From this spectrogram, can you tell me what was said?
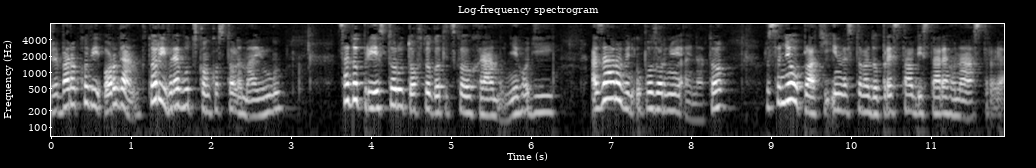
že barokový orgán, ktorý v revúdskom kostole majú, sa do priestoru tohto gotického chrámu nehodí a zároveň upozorňuje aj na to, že sa neoplatí investovať do prestavby starého nástroja.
